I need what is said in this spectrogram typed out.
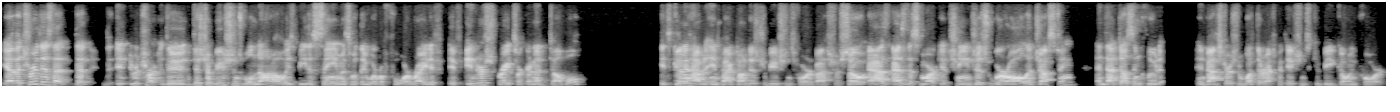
Yeah, the truth is that that it, return the distributions will not always be the same as what they were before, right? If if interest rates are going to double, it's going to have an impact on distributions for investors. So as as this market changes, we're all adjusting, and that does include investors and what their expectations could be going forward.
